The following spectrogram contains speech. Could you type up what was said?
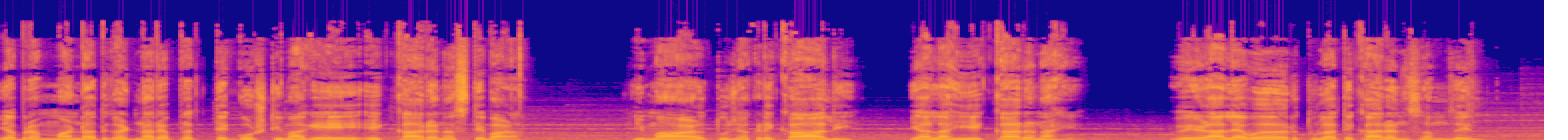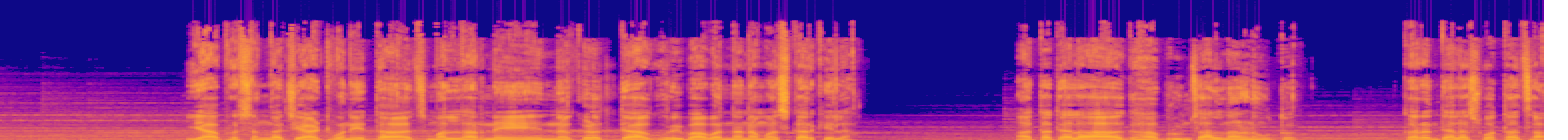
या ब्रह्मांडात घडणाऱ्या प्रत्येक गोष्टीमागे एक कारण असते बाळा. ही माळ तुझ्याकडे का आली? यालाही एक कारण आहे. वेळ आल्यावर तुला ते कारण समजेल. या प्रसंगाची आठवण येताच मल्हारने नकळत त्या अघोरी बाबांना नमस्कार केला. आता त्याला घाबरून चालणार नव्हतं कारण त्याला स्वतःचा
